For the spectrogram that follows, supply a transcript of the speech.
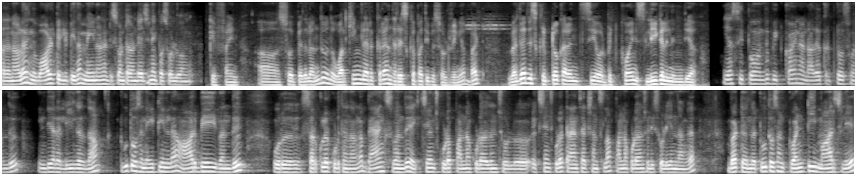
அதனால் இந்த வாலட்டிலிட்டி தான் மெயினான டிஸ்அட்வான்டேஜ்னு இப்போ சொல்லுவாங்க. ஓகே ஃபைன் ஸோ இப்போ இதில் வந்து இந்த ஒர்க்கிங்கில் இருக்கிற அந்த ரிஸ்க்கை பற்றி இப்போ சொல்கிறீங்க but whether this crypto currency ஒரு bitcoin is legal in India yes இப்போ வந்து பிட்காயின் அண்ட் அதர் கிரிப்டோஸ் வந்து இந்தியாவில் லீகல் தான். டூ தௌசண்ட் எயிட்டீனில் ஆர்பிஐ வந்து ஒரு சர்க்குலர் கொடுத்துருந்தாங்க. பேங்க்ஸ் வந்து எக்ஸ்சேஞ்ச் கூட பண்ணக்கூடாதுன்னு சொல்லு எக்ஸ்சேஞ்ச் கூட டிரான்சாக்ஷன்ஸ்லாம் பண்ணக்கூடாதுன்னு சொல்லி சொல்லியிருந்தாங்க. பட் இந்த டூ தௌசண்ட் டுவெண்ட்டி மார்ச்லேயே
